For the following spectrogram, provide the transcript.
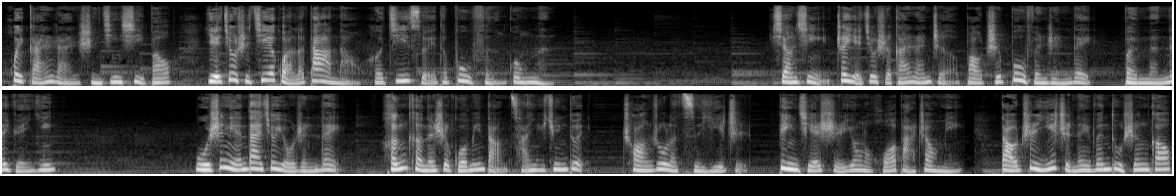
会感染神经细胞，也就是接管了大脑和脊髓的部分功能。相信这也就是感染者保持部分人类本能的原因。五十年代就有人类，很可能是国民党残余军队闯入了此遗址，并且使用了火把照明，导致遗址内温度升高，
